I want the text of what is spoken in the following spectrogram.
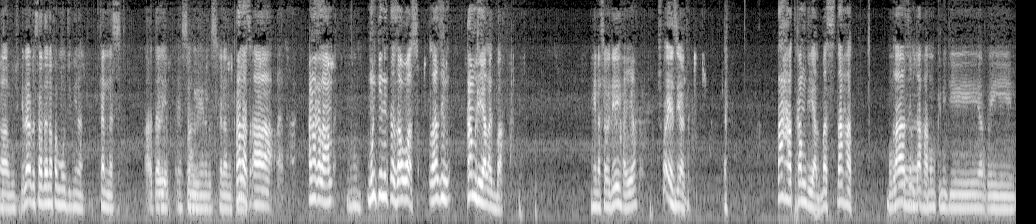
اه مشكلة لا بس هذا نفر موجود هنا كنس آه، طيب يسوي هنا بس كلام خلاص آه انا كلام مم. ممكن انت زواج لازم كم ريال اكبر هنا سعودي ايوه شوية زيادة تحت كم ريال بس تحت ممكن- لازم تحت. ممكن يجي 40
